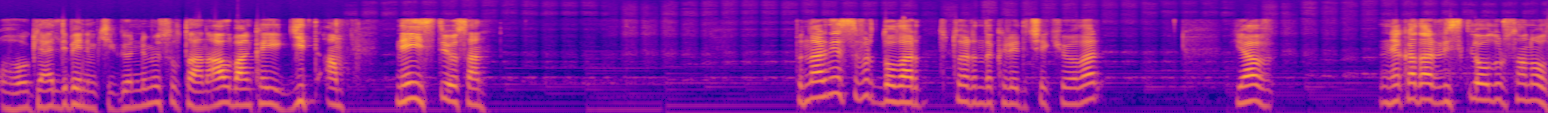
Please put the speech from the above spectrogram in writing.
O geldi benimki. Gönlümün sultanı. Al bankayı git am. Ne istiyorsan. Bunlar niye 0 dolar tutarında kredi çekiyorlar? Ya ne kadar riskli olursan ol.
